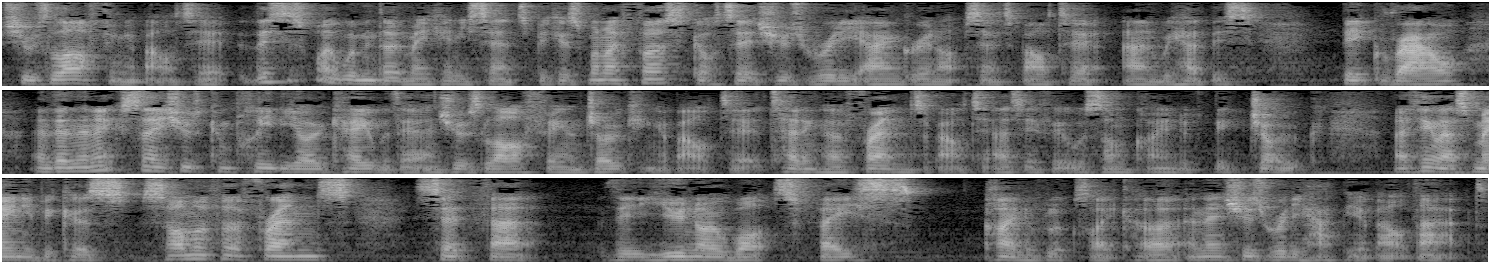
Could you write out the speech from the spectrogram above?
she was laughing about it. This is why women don't make any sense because when I first got it, she was really angry and upset about it, and we had this big row. And then the next day, she was completely okay with it, and she was laughing and joking about it, telling her friends about it as if it was some kind of big joke. I think that's mainly because some of her friends said that the you know what's face kind of looks like her, and then she was really happy about that.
